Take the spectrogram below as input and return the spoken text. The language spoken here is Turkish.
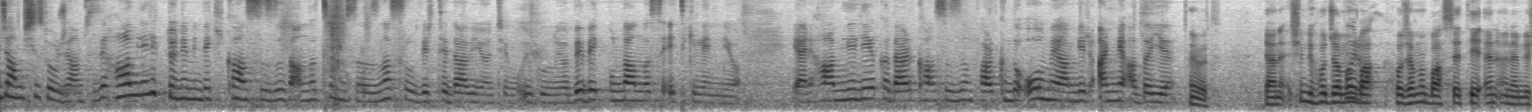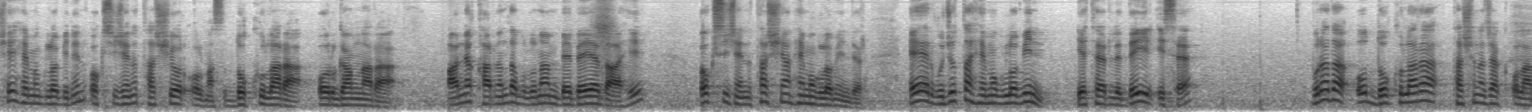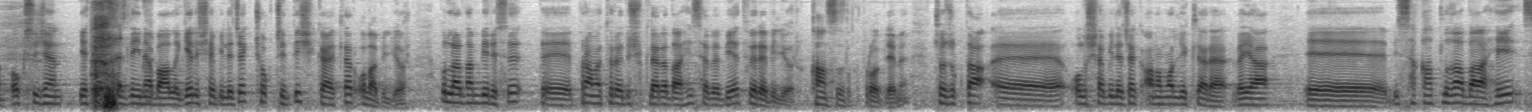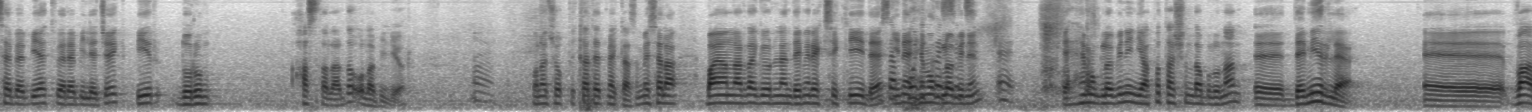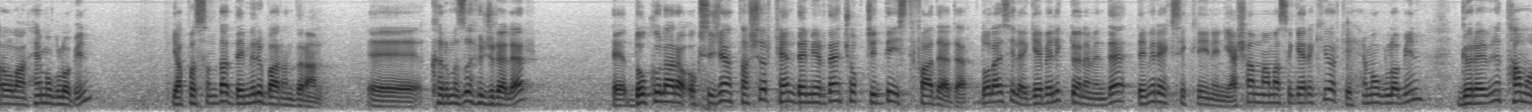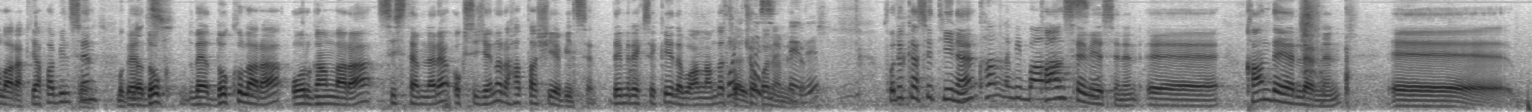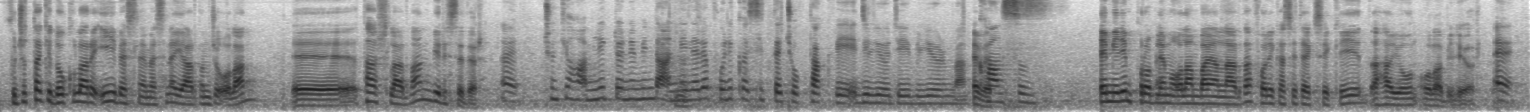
Hocam bir şey soracağım size. Hamilelik dönemindeki kansızlığı da anlatır mısınız? Nasıl bir tedavi yöntemi uygulanıyor? Bebek bundan nasıl etkileniyor? Yani hamileliğe kadar kansızlığın farkında olmayan bir anne adayı Evet. Yani şimdi hocamın bah- hocamın bahsettiği en önemli şey hemoglobinin oksijeni taşıyor olması. Dokulara, organlara, anne karnında bulunan bebeğe dahi oksijeni taşıyan hemoglobindir. Eğer vücutta hemoglobin yeterli değil ise burada o dokulara taşınacak olan oksijen yetersizliğine bağlı gelişebilecek çok ciddi şikayetler olabiliyor. Bunlardan birisi e, prematüre düşüklere dahi sebebiyet verebiliyor. Kansızlık problemi. Çocukta e, oluşabilecek anomaliklere veya e, bir sakatlığa dahi sebebiyet verebilecek bir durum hastalarda olabiliyor. Buna çok dikkat etmek lazım. Mesela bayanlarda görülen demir eksikliği de Mesela yine hemoglobinin evet. E, hemoglobinin yapı taşında bulunan e, demirle e, var olan hemoglobin yapısında demiri barındıran e, kırmızı hücreler e, dokulara oksijen taşırken demirden çok ciddi istifade eder. Dolayısıyla gebelik döneminde demir eksikliğinin yaşanmaması gerekiyor ki hemoglobin görevini tam olarak yapabilsin Evet, ve, dok, ve dokulara, organlara, sistemlere oksijeni rahat taşıyabilsin. Demir eksikliği de bu anlamda çok Folik çok önemlidir. nedir? Folik asit yine Kanla bir kan seviyesinin, e, kan değerlerinin e, vücuttaki dokuları iyi beslemesine yardımcı olan e, taşlardan birisidir. Evet. Çünkü hamilelik döneminde annelere folik asit de çok takviye ediliyor diye biliyorum ben. Evet. Kansız. Emilim problemi olan bayanlarda folik asit eksikliği daha yoğun olabiliyor. Evet.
